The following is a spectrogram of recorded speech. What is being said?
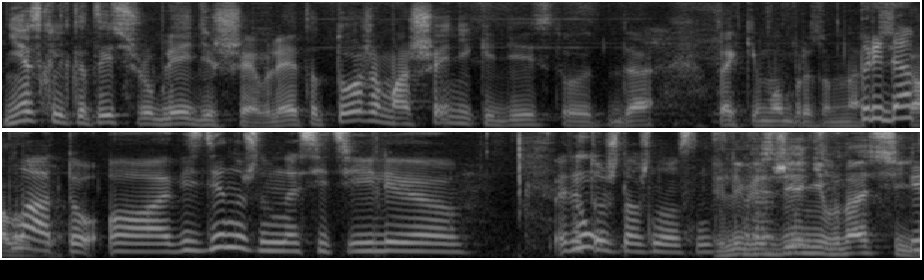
несколько тысяч рублей дешевле. Это тоже мошенники действуют, да, таким образом на. Предоплату а, везде нужно вносить или это Ну, тоже должно нас Или везде не вносить. Или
